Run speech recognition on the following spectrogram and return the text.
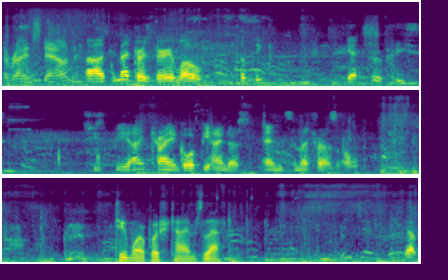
The Rein's down. Uh, Symmetra is very low. Somebody get her, please. She's behind, trying to go up behind us, and Symmetra has ult. Two more push times left. Yep.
